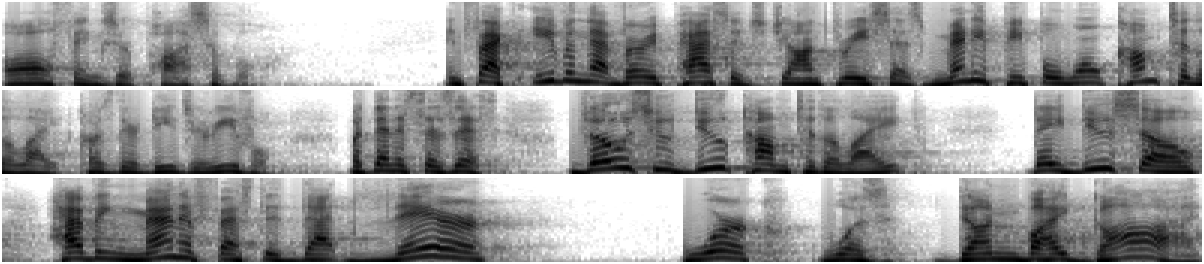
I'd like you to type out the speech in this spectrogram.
all things are possible. In fact, even that very passage, John 3 says, many people won't come to the light because their deeds are evil. But then it says this those who do come to the light, they do so having manifested that their work was done by God.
